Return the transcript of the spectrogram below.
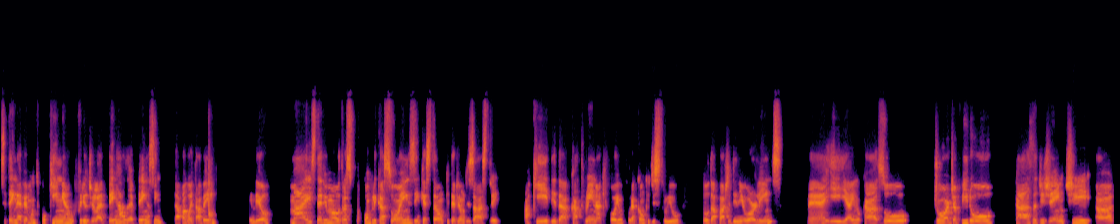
Se tem neve é muito pouquinha, o frio de lá é bem, é bem assim, dá para aguentar bem, entendeu? Mas teve uma outras complicações em questão que teve um desastre aqui de, da Katrina, que foi um furacão que destruiu toda a parte de New Orleans, né? E aí no caso Georgia virou casa de gente uh,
